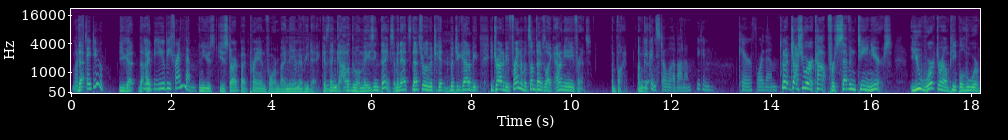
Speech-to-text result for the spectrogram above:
what that- if they do You got the, you, I, you befriend them and you you start by praying for him by Mm-hmm. name every day, because then God will do amazing things. I mean, that's that's really what you get. But you got to be you try to befriend them, but sometimes like I don't need any friends. I'm fine. I'm good. you can still love on them you can care for them All right, Josh, you were a cop for 17 years. You worked around people who were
